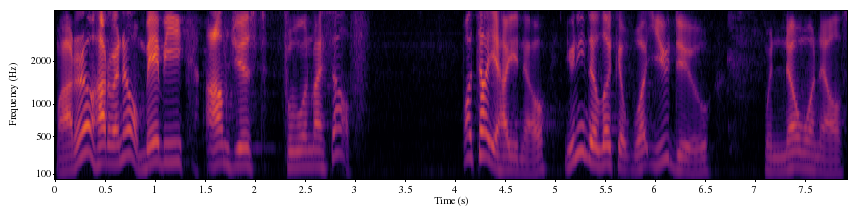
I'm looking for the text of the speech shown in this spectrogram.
Well, I don't know. How do I know? Maybe I'm just fooling myself. Well, I'll tell you how you know. You need to look at what you do when no one else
